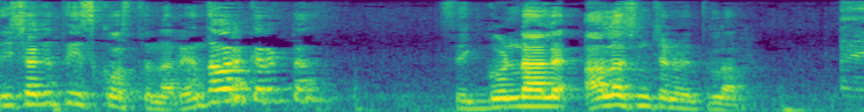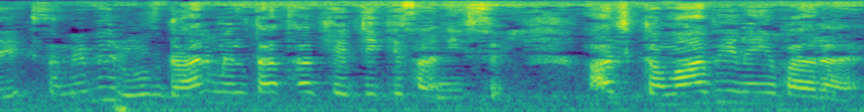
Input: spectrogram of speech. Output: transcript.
దిశకు తీసుకొస్తున్నారు ఎంతవరకు కరెక్ట్ సిగ్గుండాలి ఆలోచించండి మిత్రులారు एक समय में रोजगार मिलता था खेती किसानी से आज कमा भी नहीं पा रहा है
